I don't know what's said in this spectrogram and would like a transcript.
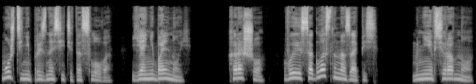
Можете не произносить это слово. Я не больной. Хорошо. Вы согласны на запись? Мне все равно.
